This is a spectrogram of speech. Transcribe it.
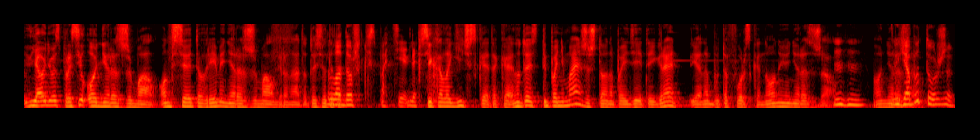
я у него спросил, он не разжимал. Он все это время не разжимал гранату. То есть, вот Ладошки вспотели. психологическая такая. Ну, то есть, ты понимаешь же, что она, по идее, это играет, и она бутафорская, но он ее не разжал. Мгм. Он не Ну, я разжал. бы тоже.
